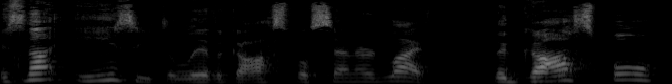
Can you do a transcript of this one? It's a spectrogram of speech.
It's not easy to live a gospel centered life. The gospel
